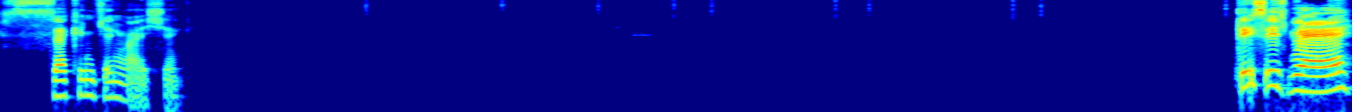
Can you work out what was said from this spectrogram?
Second generation. This is where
